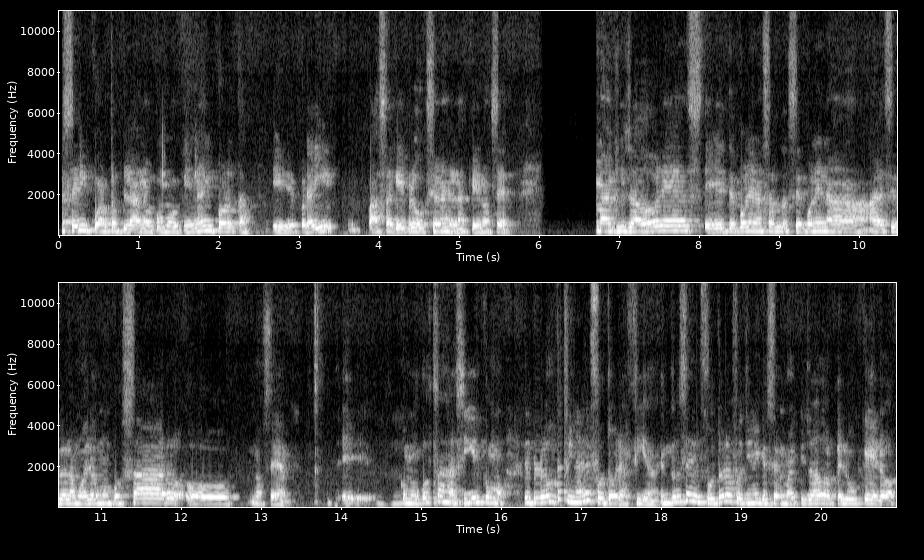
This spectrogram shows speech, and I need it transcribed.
tercer y cuarto plano, como que no importa. Eh, por ahí pasa que hay producciones en las que, no sé, maquilladores eh, te ponen a hacer, se ponen a, a decirle a la modelo cómo posar, o no sé, eh, como cosas así, es como, el producto final es fotografía, entonces el fotógrafo tiene que ser maquillador, peluquero,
